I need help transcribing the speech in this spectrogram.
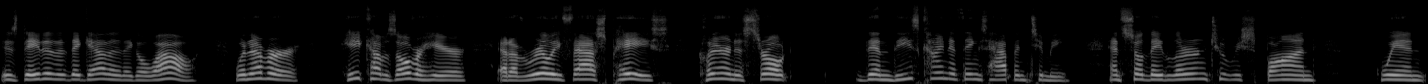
is data that they gather. They go, "Wow, whenever he comes over here at a really fast pace, clearing his throat, then these kind of things happen to me." And so they learn to respond when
